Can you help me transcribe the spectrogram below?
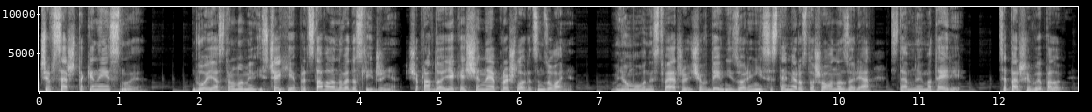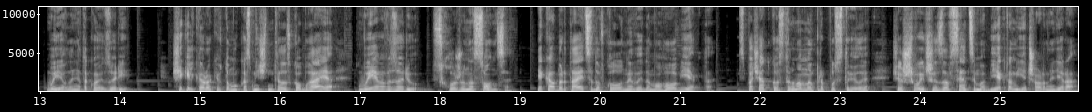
Чи все ж таки не існує? Двоє астрономів із Чехії представили нове дослідження, щоправда, яке ще не пройшло рецензування. В ньому вони стверджують, що в дивній зоряній системі розташована зоря з темної матерії. Це перший випадок виявлення такої зорі. Ще кілька років тому космічний телескоп Гая виявив зорю, схожу на Сонце, яка обертається довкола невидимого об'єкта. Спочатку астрономи припустили, що швидше за все цим об'єктом є чорна діра.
